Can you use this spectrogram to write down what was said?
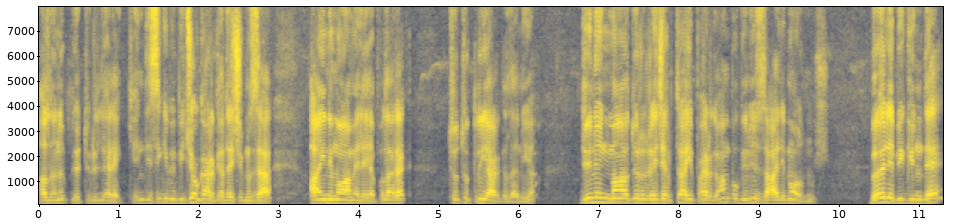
alınıp götürülerek, kendisi gibi birçok arkadaşımıza aynı muamele yapılarak tutuklu yargılanıyor. Dünün mağduru Recep Tayyip Erdoğan bugünün zalimi olmuş. Böyle bir günde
